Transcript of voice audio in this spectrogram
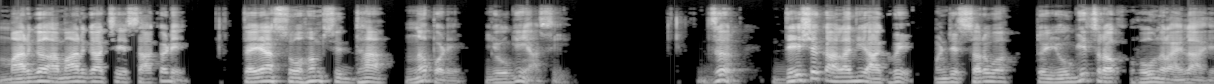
मार्ग अमार्गाचे साकडे तया सोहम सिद्धा न पडे योगी आसी. जर देशकालादी आघवे म्हणजे सर्व तो योगीच होऊन राहिला आहे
